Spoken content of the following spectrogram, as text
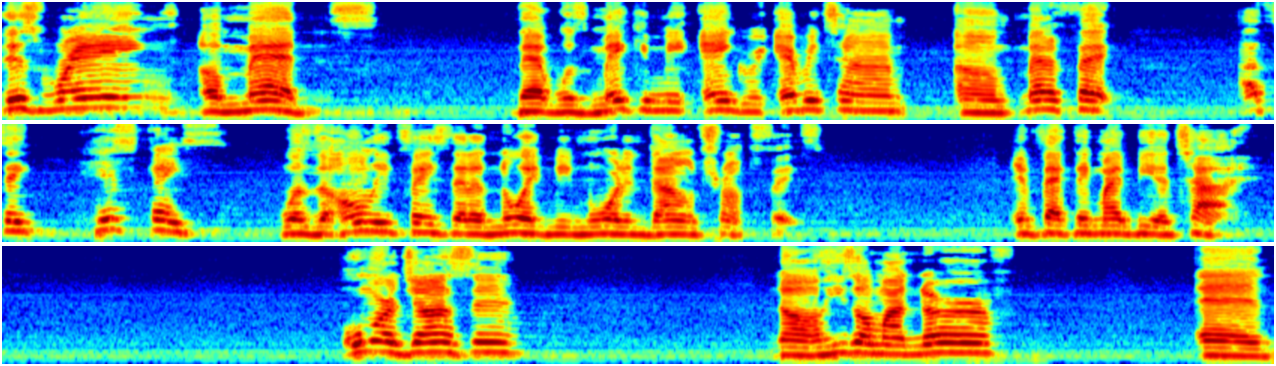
This reign of madness that was making me angry every time. Um, matter of fact, I think his face was the only face that annoyed me more than Donald Trump's face. In fact, they might be a tie. Umar Johnson, no, he's on my nerve. And,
